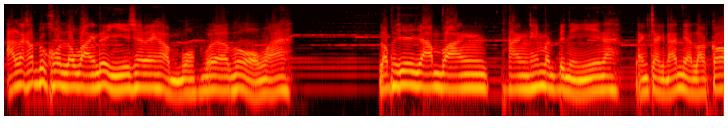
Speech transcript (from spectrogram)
เอาละครับทุกคนราวางได้อย่างนี้ใช่ไหมครับเวลาพวกผมมาเราพยายามวางทางให้มันเป็นอย่างนี้นะ หลังจากนั้นเนี่ยเราก็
